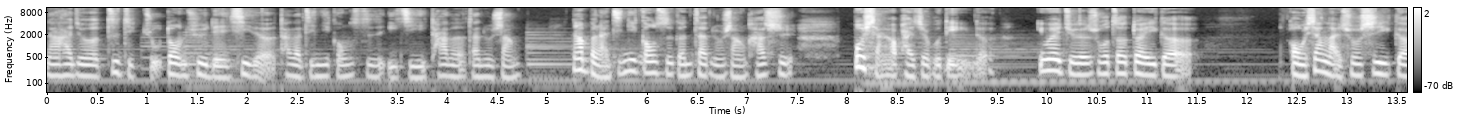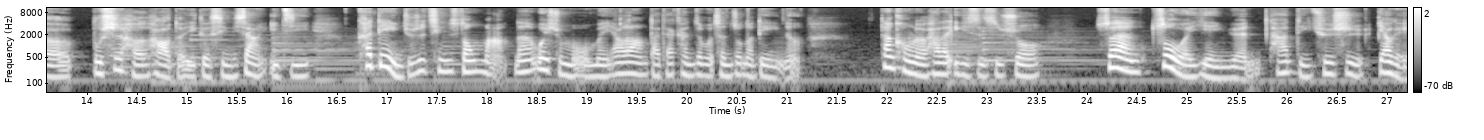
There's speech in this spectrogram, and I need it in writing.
那他就自己主动去联系了他的经纪公司以及他的赞助商。那本来经纪公司跟赞助商他是不想要拍这部电影的，因为觉得说这对一个偶像来说是一个不是很好的一个形象，以及看电影就是轻松嘛，那为什么我们要让大家看这么沉重的电影呢？但孔刘他的意思是说。虽然作为演员，他的确是要给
